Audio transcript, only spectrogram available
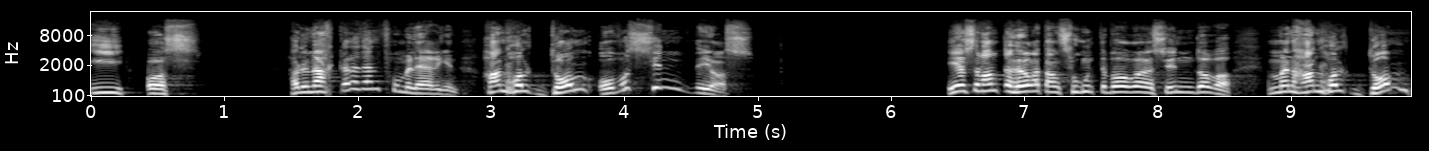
i oss. Har du merka den formuleringen? Han holdt dom over synden i oss. Vi er så vant til å høre at han sonte våre syndere, men han holdt dom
